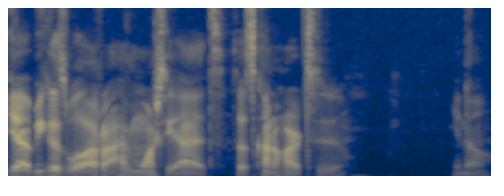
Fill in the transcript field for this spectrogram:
Yeah, because well, I, don't, I haven't watched the ads, so it's kind of hard to, you know.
